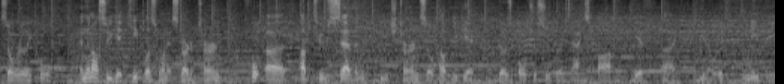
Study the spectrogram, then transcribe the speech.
so really cool. And then also you get Ki plus 1 at start of turn four, uh, up to seven each turn, so help you get those ultra super attacks off if uh, you know if need be.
